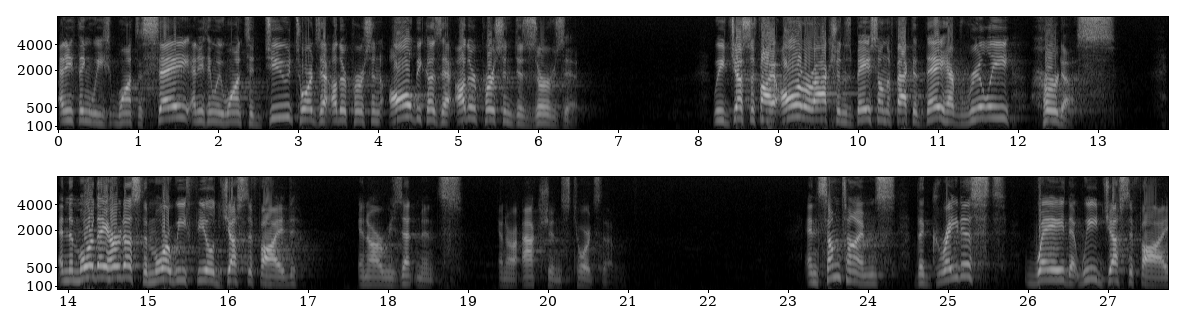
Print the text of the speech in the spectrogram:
anything we want to say, anything we want to do towards that other person, all because that other person deserves it. We justify all of our actions based on the fact that they have really hurt us. And the more they hurt us, the more we feel justified in our resentments and our actions towards them. And sometimes the greatest way that we justify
